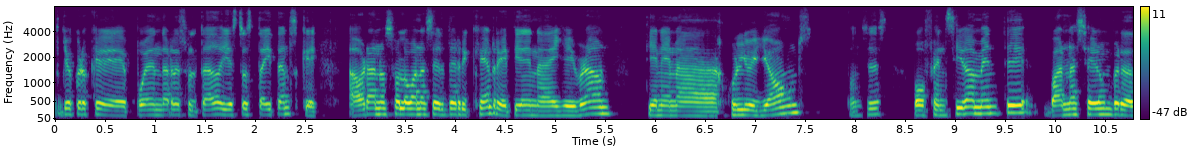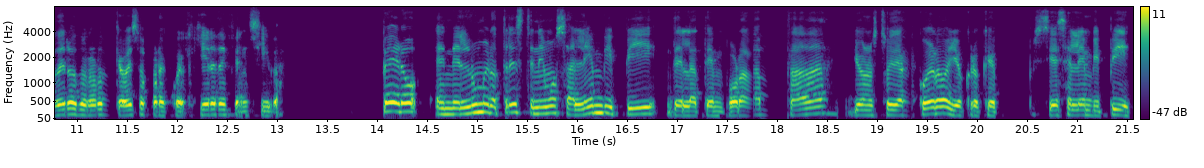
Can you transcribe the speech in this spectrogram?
yo creo que pueden dar resultado. Y estos Titans que ahora no solo van a ser Derrick Henry, tienen a AJ Brown, tienen a Julio Jones, entonces ofensivamente van a ser un verdadero dolor de cabeza para cualquier defensiva. Pero en el número 3 tenemos al MVP de la temporada pasada. Yo no estoy de acuerdo, yo creo que pues, si es el MVP,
